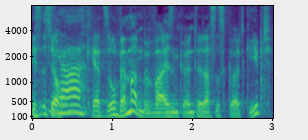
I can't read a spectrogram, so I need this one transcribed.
es ist ja auch Ja. umgekehrt so, wenn man beweisen könnte, dass es Gott gibt,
